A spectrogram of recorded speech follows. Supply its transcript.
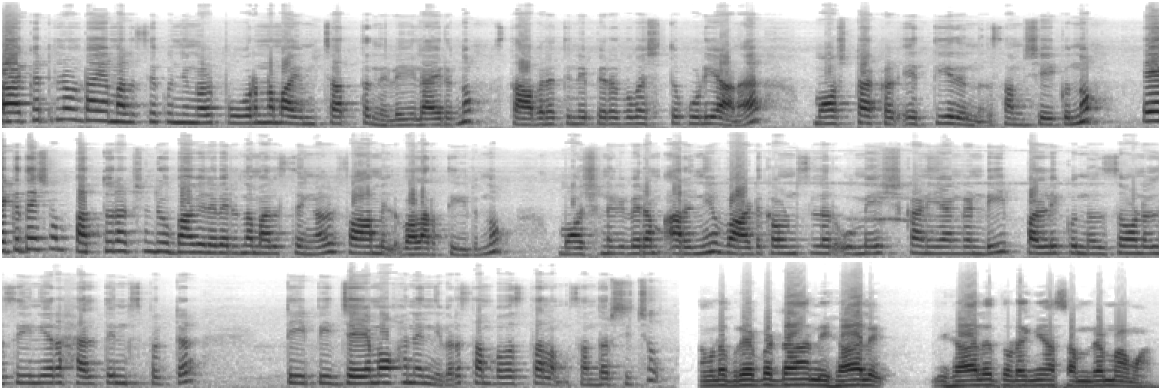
പാക്കറ്റിലുണ്ടായ മത്സ്യക്കുഞ്ഞുങ്ങൾ പൂർണമായും ചത്ത നിലയിലായിരുന്നു. സ്ഥാപനത്തിന്റെ പിറകുവശത്തു കൂടിയാണ് മോഷ്ടാക്കൾ എത്തിയതെന്ന് സംശയിക്കുന്നു. ഏകദേശം പത്തു ലക്ഷം രൂപ വില വരുന്ന മത്സ്യങ്ങൾ ഫാമിൽ വളർത്തിയിരുന്നു. മോഷണ വിവരം അറിഞ്ഞ് ward councillor Umesh Kaniyankandi Pallikkunnu zonal senior health inspector T P Jayamohan എന്നിവർ സംഭവസ്ഥലം സന്ദർശിച്ചു. നമ്മുടെ പ്രിയപ്പെട്ട നിഹാൽ നിഹാൽ തുടങ്ങിയ സംരംഭമാണ്.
